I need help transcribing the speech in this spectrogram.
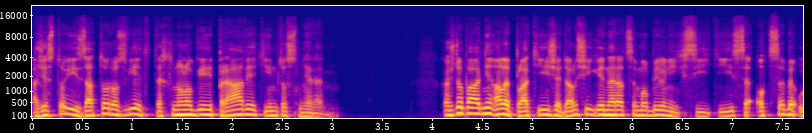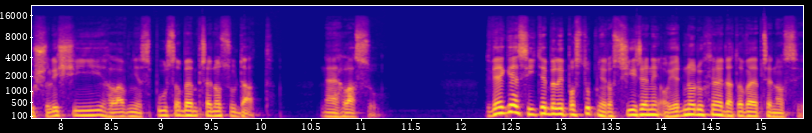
a že stojí za to rozvíjet technologii právě tímto směrem. Každopádně ale platí, že další generace mobilních sítí se od sebe už liší hlavně způsobem přenosu dat, ne hlasu. 2G sítě byly postupně rozšířeny o jednoduché datové přenosy.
